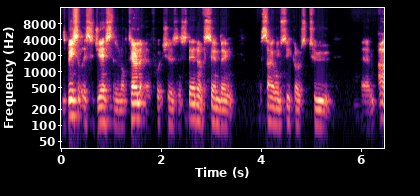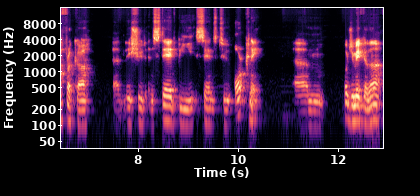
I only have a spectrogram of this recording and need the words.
he's basically suggested an alternative, which is instead of sending asylum seekers to um, Africa, uh, they should instead be sent to Orkney. Um, what do you make of that?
